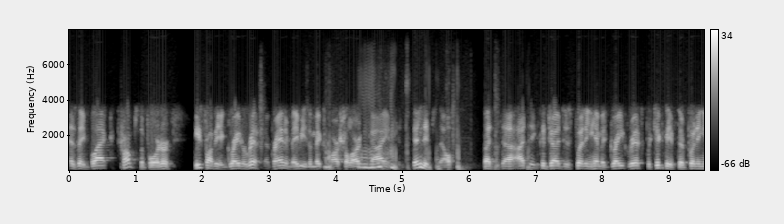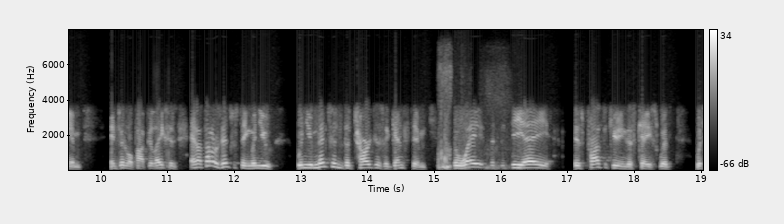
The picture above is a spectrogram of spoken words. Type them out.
as a black Trump supporter, he's probably a greater risk. Now, granted, maybe he's a mixed martial arts guy and can defend himself, but uh, I think the judge is putting him at great risk, particularly if they're putting him in general population. And I thought it was interesting when you when you mentioned the charges against him, the way that the DA is prosecuting this case with with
